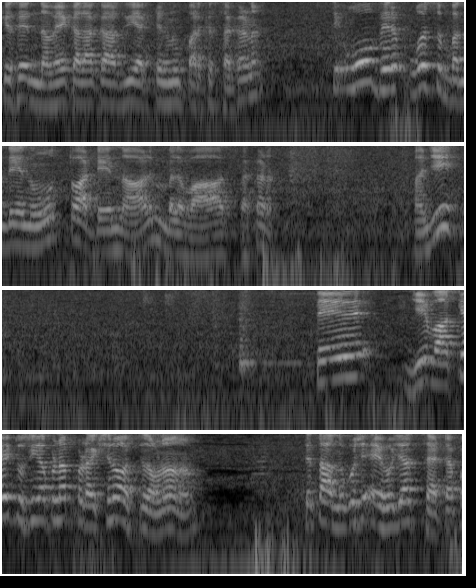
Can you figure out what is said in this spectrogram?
ਕਿਸੇ ਨਵੇਂ ਕਲਾਕਾਰ ਦੀ ਐਕਟਿੰਗ ਨੂੰ ਪਰਖ ਸਕਣ, ਤੇ ਉਹ ਫਿਰ ਉਸ ਬੰਦੇ ਨੂੰ ਤੁਹਾਡੇ ਨਾਲ ਮਿਲਵਾ ਸਕਣ। ਹਾਂਜੀ? ਤੇ ਜੇ ਵਾਕਿਆ ਤੁਸੀਂ ਆਪਣਾ ਪ੍ਰੋਡਕਸ਼ਨ ਹਾਊਸ ਚਲਾਉਣਾ ਨਾ, ਤੇ ਤੁਹਾਨੂੰ ਕੁਝ ਇਹੋ ਜਿਹਾ ਸੈਟਅਪ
